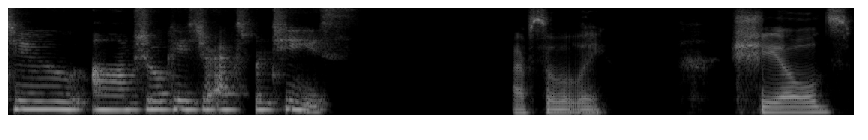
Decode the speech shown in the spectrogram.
to um, showcase your expertise. Absolutely. Shields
